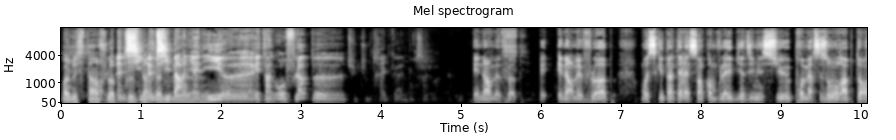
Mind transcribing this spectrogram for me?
Ouais, mais c'était un flop. Même que si, même personne si Bargnani euh, est un gros flop, euh, tu, tu le trades quand même pour ça. Quoi. Énorme flop. É- Énorme flop. Moi, ce qui est intéressant, comme vous l'avez bien dit, messieurs, première saison aux Raptors,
